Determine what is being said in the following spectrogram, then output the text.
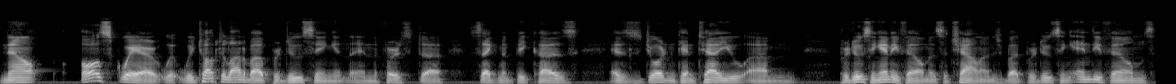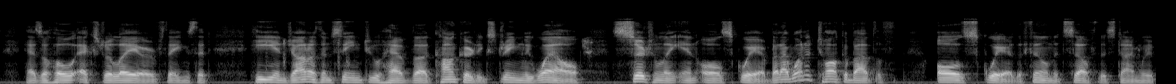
Now, All Square, we, we talked a lot about producing in, in the first uh, segment because, as Jordan can tell you, um, producing any film is a challenge, but producing indie films has a whole extra layer of things that he and Jonathan seem to have uh, conquered extremely well, certainly in All Square. But I want to talk about the All Square, the film itself this time. we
